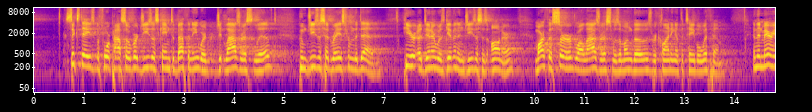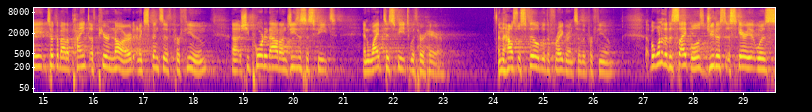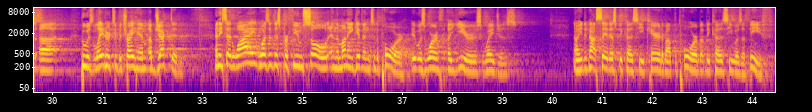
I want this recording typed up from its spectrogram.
Six days before Passover, Jesus came to Bethany where Lazarus lived, whom Jesus had raised from the dead. Here, a dinner was given in Jesus' honor. Martha served while Lazarus was among those reclining at the table with him. And then Mary took about a pint of pure nard, an expensive perfume. Uh, she poured it out on Jesus' feet and wiped his feet with her hair. And the house was filled with the fragrance of the perfume. But one of the disciples, Judas Iscariot, was, uh, who was later to betray him, objected. And he said, Why wasn't this perfume sold and the money given to the poor? It was worth a year's wages. Now, he did not say this because he cared about the poor, but because he was a thief.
